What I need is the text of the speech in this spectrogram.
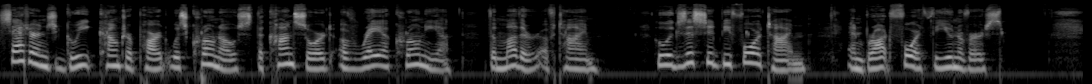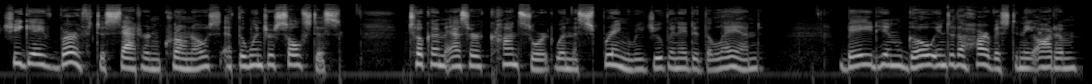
Saturn's Greek counterpart was Kronos, the consort of Rhea Chronia, the mother of time, who existed before time and brought forth the universe. She gave birth to Saturn Kronos at the winter solstice took him as her consort when the spring rejuvenated the land, bade him go into the harvest in the autumn,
